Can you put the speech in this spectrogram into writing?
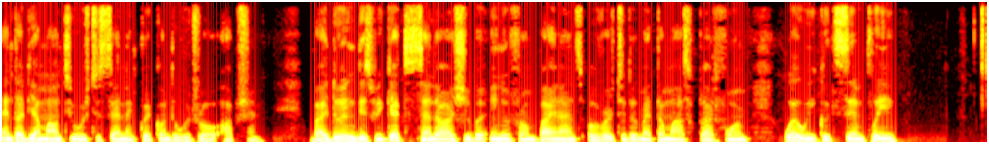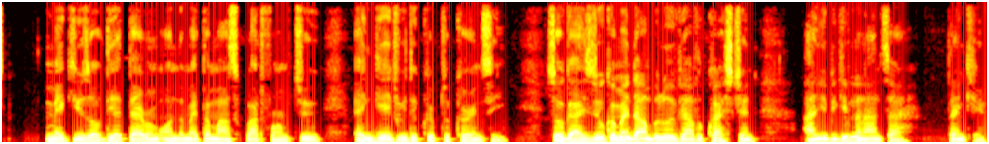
Enter the amount you wish to send and click on the withdrawal option. By doing this, we get to send our Shiba Inu from Binance over to the MetaMask platform where we could simply make use of the Ethereum on the MetaMask platform to engage with the cryptocurrency. So guys, do comment down below if you have a question and you'll be given an answer. Thank you.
